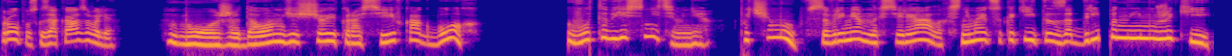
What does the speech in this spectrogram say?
Пропуск заказывали?» «Боже, да он еще и красив, как бог!» «Вот объясните мне, почему в современных сериалах снимаются какие-то задрипанные мужики,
